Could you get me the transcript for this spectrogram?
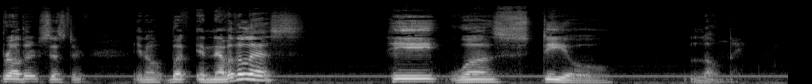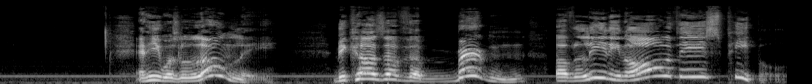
brother, sister, you know, but and nevertheless, he was still lonely. And he was lonely because of the burden of leading all of these people.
